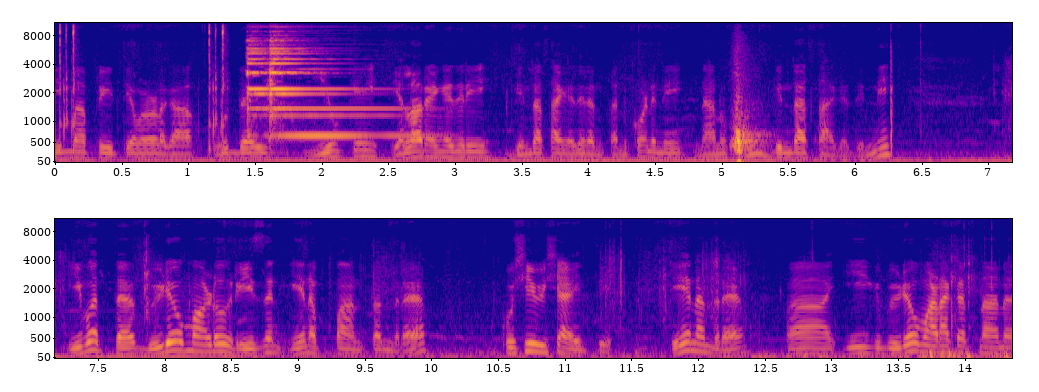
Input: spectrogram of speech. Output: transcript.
ನಿಮ್ಮ ಪ್ರೀತಿಯ ಒಳಗ ಉದಯ್. ಯು ಕೆ ಎಲ್ಲರೂ ಹೆಂಗದಿರಿ ಬಿಂದಾಸ್ ಆಗಿದಿರಿ ಅಂತ ಅನ್ಕೊಂಡಿನಿ. ನಾನು ಫುಲ್ ಬಿಂದಾಸ್ ಆಗಿದ್ದೀನಿ. ಇವತ್ತು ವಿಡಿಯೋ ಮಾಡೋ ರೀಸನ್ ಏನಪ್ಪ ಅಂತಂದ್ರೆ ಖುಷಿ ವಿಷಯ ಐತಿ. ಏನಂದ್ರೆ ಈಗ ವಿಡಿಯೋ ಮಾಡಾಕತ್ ನಾನು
